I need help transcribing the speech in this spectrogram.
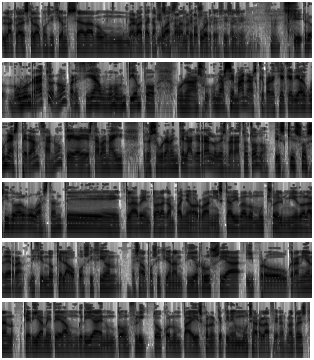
la, clave es que la oposición se ha dado un patacazo bastante fuerte, sí, sí, sí. pero hubo un rato, ¿no? Parecía, hubo un tiempo, unas, unas semanas que parecía que había alguna esperanza, ¿no? que estaban ahí, pero seguramente la guerra lo desbarató todo. Es que eso ha sido algo bastante clave en toda la campaña Orbán y es que ha avivado mucho el miedo a la guerra, diciendo que la oposición, esa oposición anti-Rusia y pro-ucraniana, quería meter a Hungría en un conflicto con un país con el que tienen muchas relaciones. ¿no? Entonces,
